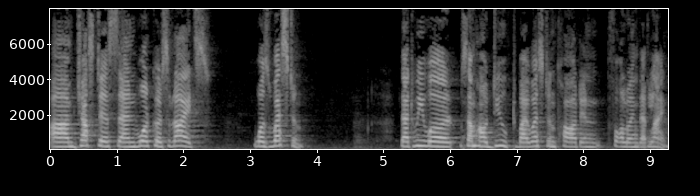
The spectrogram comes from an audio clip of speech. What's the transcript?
um, justice and workers' rights was Western, that we were somehow duped by Western thought in following that line.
